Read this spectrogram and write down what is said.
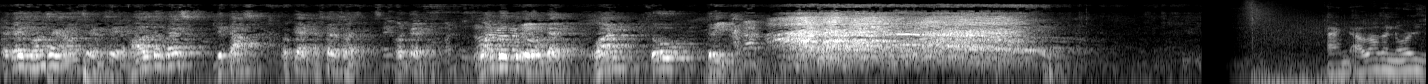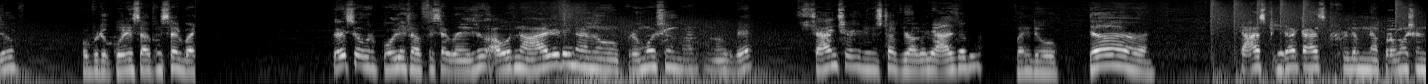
Guys, one second, one second. Say all the best, the task. Okay, ಅಷ್ಟೇ ಸರ್. Okay. One, two, three. Okay. One, two, three. And ಅವಾಗ ನೋಡಿದ್ದು ಒಬ್ಬರು ಪೊಲೀಸ್ ಆಫೀಸರ್ ಬಟ್ ಪ್ಲಸ್ ಒಬ್ಬರು ಪೊಲೀಸ್ ಆಫೀಸರ್ ಬಂದಿದ್ರು ಅವ್ರನ್ನ ಆಲ್ರೆಡಿ ನಾನು ಪ್ರಮೋಷನ್ ಮಾಡ್ಕೊಂಡು ನೋಡಿದೆ ಚಾನ್ಸ್ ಇನ್ಸ್ಟಾ ಬ್ಲಾಗಲ್ಲಿ ಆಲ್ರೆಡಿ ಒಂದು ದ ಟಾಸ್ಕ್ ಇರೋ ಟಾಸ್ಕ್ ಫಿಲಮ್ನ ಪ್ರಮೋಷನ್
